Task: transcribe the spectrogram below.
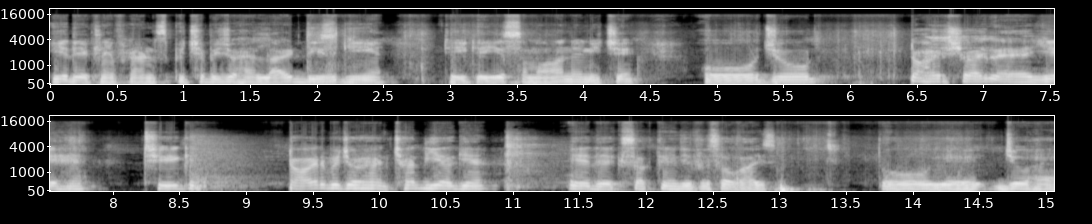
ये देख लें फ्रेंड्स, पीछे भी जो है लाइट दी गई है। ठीक है, ये सामान है नीचे। और जो टायर शायर है, ये है। ठीक है, टायर भी जो है अच्छा दिया गया है। ये देख सकते हैं जी फिसो गाइस तो ये जो है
